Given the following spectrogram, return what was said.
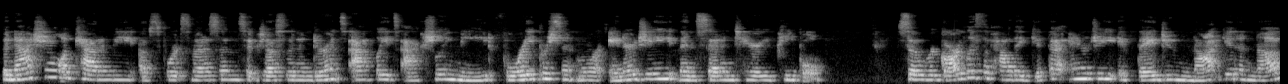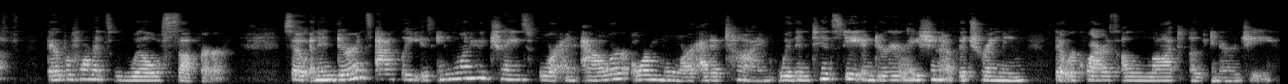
The National Academy of Sports Medicine suggests that endurance athletes actually need 40% more energy than sedentary people. So, regardless of how they get that energy, if they do not get enough, their performance will suffer. So, an endurance athlete is anyone who trains for an hour or more at a time with intensity and duration of the training that requires a lot of energy.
